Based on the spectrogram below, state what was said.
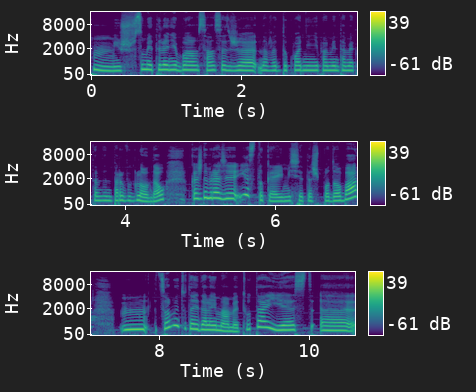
Hmm, już w sumie tyle nie byłam w Sunset, że nawet dokładnie nie pamiętam, jak tam ten park wyglądał. W każdym razie jest ok, mi się też podoba. Mm, co my tutaj dalej mamy? Tutaj jest e,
